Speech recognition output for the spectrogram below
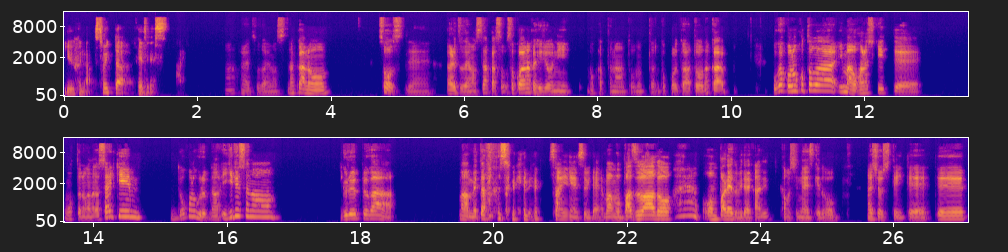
いうふうな、そういったフェーズです。はい、あありがとうございます。なんかあの、そうですね。ありがとうございます。なんかそ、そこはなんか非常に分かったなと思ったところと、あと、なんか、僕はこの言葉、今お話聞いて思ったのが、なんか最近、どこのグループイギリスのグループが、まあ、メタバースかける サイエンスみたいな、まあ、もうバズワードオンパレードみたいな感じかもしれないですけど、話をしていて、で、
